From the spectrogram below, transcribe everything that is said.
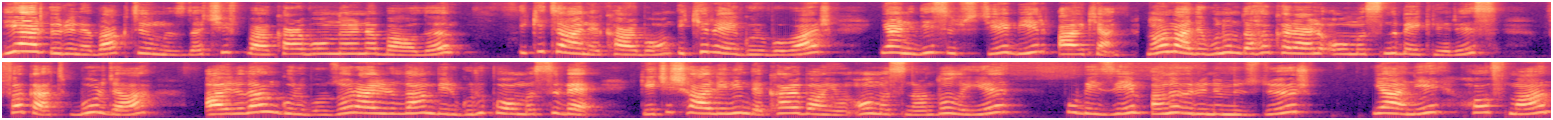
Diğer ürüne baktığımızda çift bağ karbonlarına bağlı iki tane karbon, 2 R grubu var. Yani disübstiye bir alken. Normalde bunun daha kararlı olmasını bekleriz. Fakat burada ayrılan grubun zor ayrılan bir grup olması ve geçiş halinin de karbanyon olmasından dolayı bu bizim ana ürünümüzdür. Yani Hoffman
